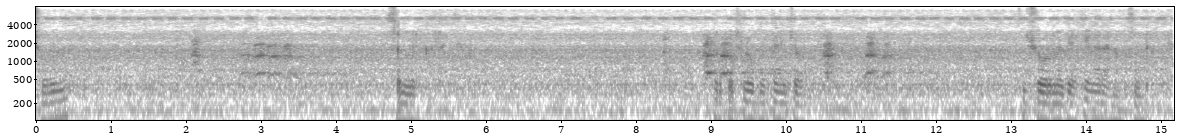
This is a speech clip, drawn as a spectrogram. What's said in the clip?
शोर में सब मिलकर और कुछ लोग होते हैं जो शोर में भी अकेला रहना पसंद करते हैं।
